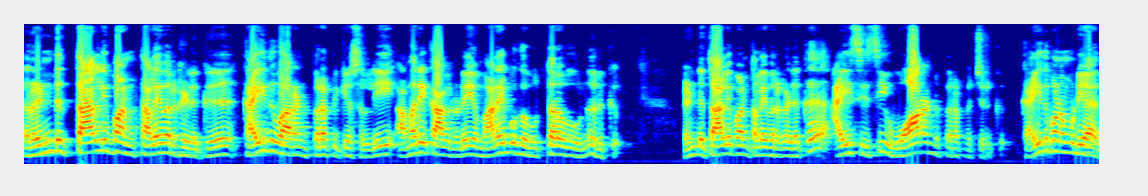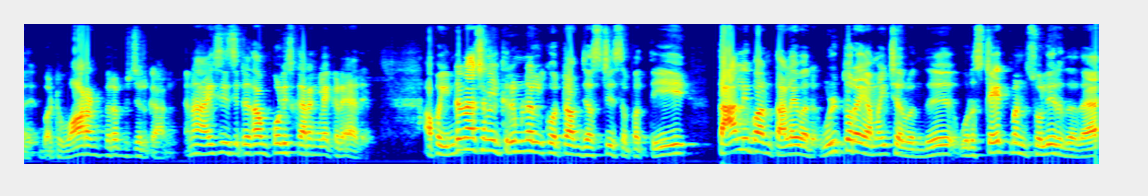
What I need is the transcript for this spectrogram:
ரெண்டு தாலிபான் தலைவர்களுக்கு கைது வாரண்ட் பிறப்பிக்க சொல்லி அமெரிக்காவினுடைய மறைமுக உத்தரவு ஒன்று இருக்குது ரெண்டு தாலிபான் தலைவர்களுக்கு ஐசிசி வாரண்ட் பிறப்பிச்சிருக்கு. கைது பண்ண முடியாது பட் வாரண்ட் பிறப்பிச்சிருக்காங்க. ஏன்னா ஐசிசிட்ட தான் போலீஸ்காரங்களே கிடையாது. அப்போ இன்டர்நேஷனல் கிரிமினல் கோர்ட் ஆஃப் ஜஸ்டிஸை பற்றி தாலிபான் தலைவர் உள்துறை அமைச்சர் வந்து ஒரு ஸ்டேட்மெண்ட் சொல்லியிருந்ததை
